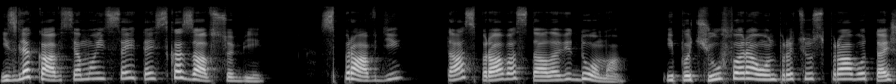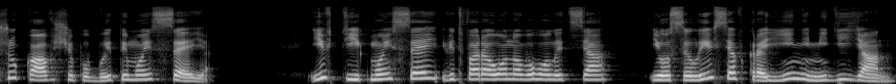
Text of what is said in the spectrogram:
І злякався Мойсей та й сказав собі Справді, та справа стала відома, і почув фараон про цю справу та й шукав, щоб убити Мойсея. І втік Мойсей від фараонового лиця і оселився в країні мідіян.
